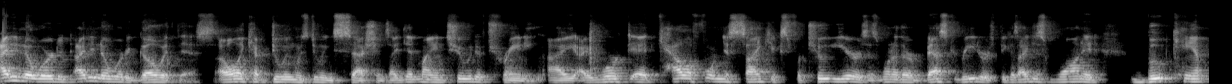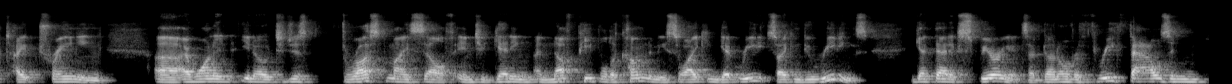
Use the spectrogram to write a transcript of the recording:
I didn't know where to I didn't know where to go with this. All I kept doing was doing sessions. I did my intuitive training. I, I, worked at California Psychics for two years as one of their best readers because I just wanted boot camp type training. Uh, I wanted, you know, to just thrust myself into getting enough people to come to me so I can get read so I can do readings get that experience. I've done over 3,000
